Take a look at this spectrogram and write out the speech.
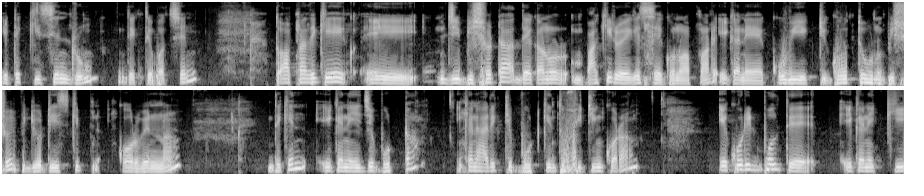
এটা কিচেন রুম দেখতে পাচ্ছেন। তো আপনাদেরকে এই যে বিষয়টা দেখানোর বাকি রয়ে গেছে কোনো আপনার, এখানে খুবই একটি গুরুত্বপূর্ণ বিষয়, ভিডিওটি স্কিপ করবেন না। দেখেন, এখানে এই যে বুটটা এখানে আরেকটি বুট কিন্তু ফিটিং করা। একরিট বলতে এখানে কি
